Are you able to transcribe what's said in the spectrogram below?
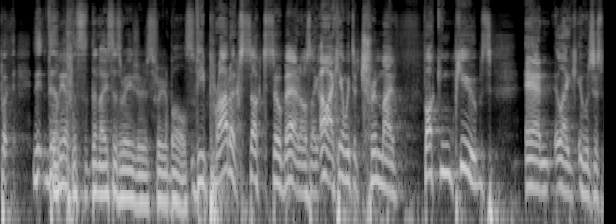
But the we have the, the, the nicest razors for your balls. the product sucked so bad. I was like, oh, I can't wait to trim my fucking pubes, and like it was just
